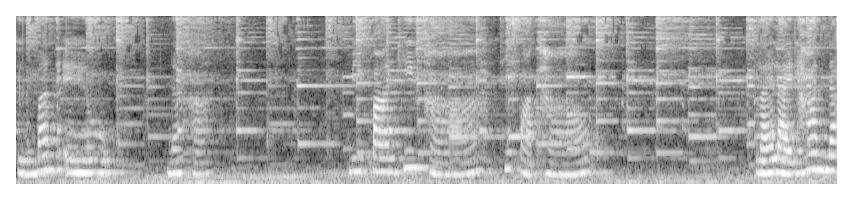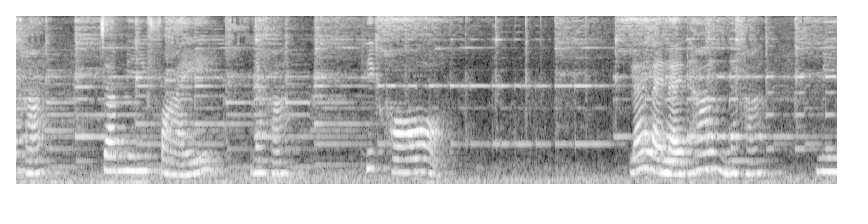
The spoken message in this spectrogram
ถึงบ้านเอวนะคะ มีปานที่ขาที่ฝ่าเท้า หลายๆท่านนะคะ จะมีไฝนะคะ ที่คอ และหลายๆท่านนะคะ มี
